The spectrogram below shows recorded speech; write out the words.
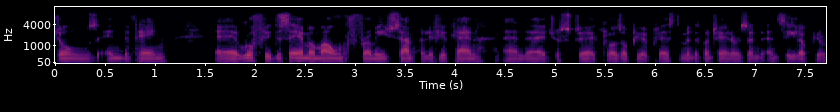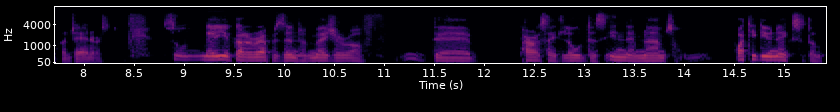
dungs in the pen, uh, roughly the same amount from each sample if you can, and uh, just uh, close up your, place them in the containers and, and seal up your containers. So now you've got a representative measure of the parasite load that's in them lambs. What do you do next to them?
